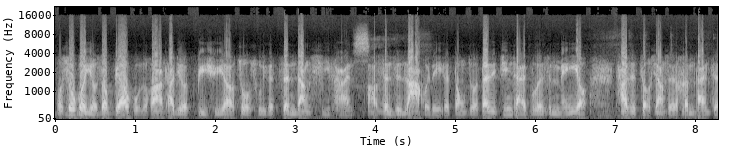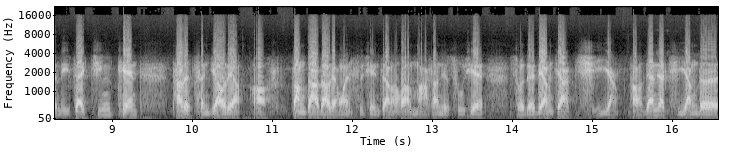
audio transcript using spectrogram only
我说过，有时候标股的话，它就必须要做出一个震荡洗盘啊，甚至拉回的一个动作。但是精彩部分是没有，它是走向所谓的横盘整理。在今天，它的成交量啊。放大到两万四千张的话，马上就出现所谓的量价齐扬，好，量价齐扬的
